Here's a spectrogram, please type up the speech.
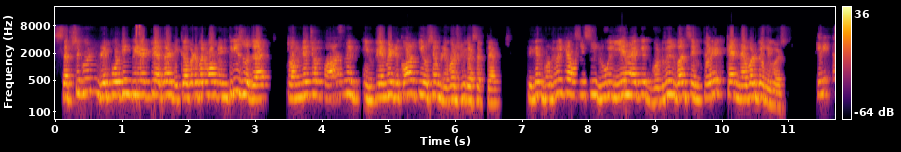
सब्सिक्वेंट रिपोर्टिंग पीरियड पे अगर रिकवरेबल अमाउंट इंक्रीज हो जाए तो हमने जो पास में इम्पेयरमेंट रिकॉर्ड किया उसे हम रिवर्स भी कर सकते हैं। लेकिन गुडविल क्या पॉलिसी रूल ये है कि goodwill once impair can never be reverse एक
